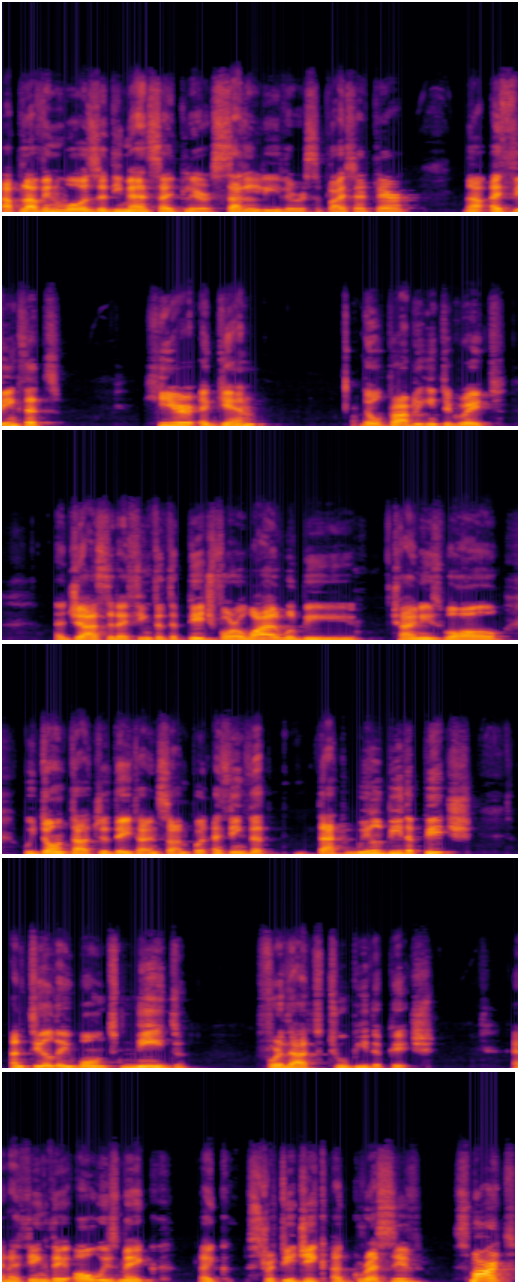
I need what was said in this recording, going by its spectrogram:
AppLovin was a demand side player. Suddenly, they're a supply side player. Now, I think that here again, they will probably integrate adjusted. I think that the pitch for a while will be Chinese wall. We don't touch the data and some point. I think that that will be the pitch until they won't need for that to be the pitch. And I think they always make like strategic, aggressive, smart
